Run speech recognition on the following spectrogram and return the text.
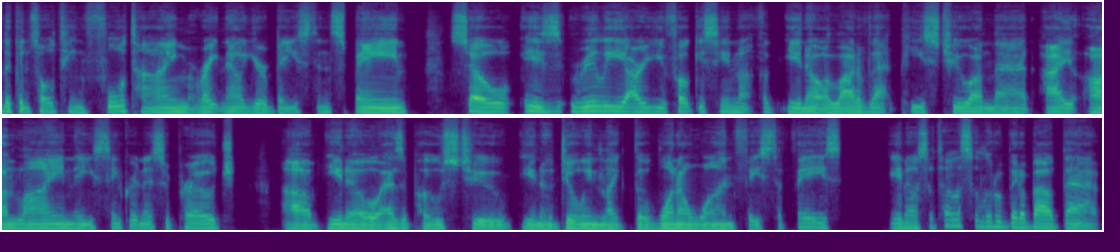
the consulting full time. Right now, you're based in Spain. So, is really are you focusing, uh, you know, a lot of that piece too on that I online asynchronous approach, uh, you know, as opposed to you know doing like the one on one face to face. You know, so tell us a little bit about that.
